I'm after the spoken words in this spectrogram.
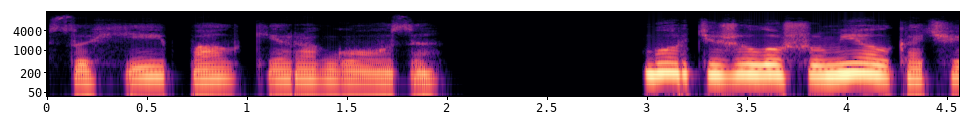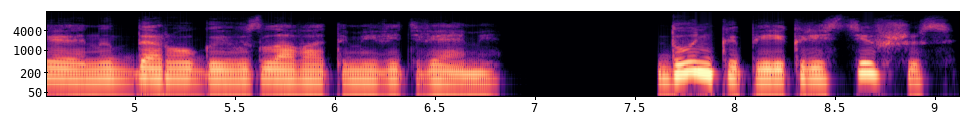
сухие палки рогоза. Бор тяжело шумел, качая над дорогой узловатыми ветвями. Донька, перекрестившись,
